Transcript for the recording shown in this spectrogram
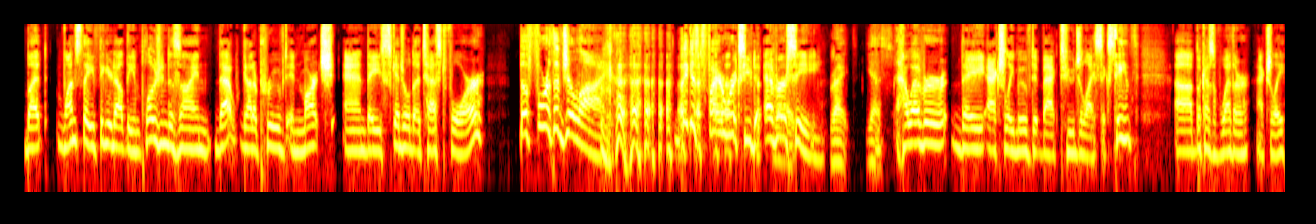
But once they figured out the implosion design, that got approved in March and they scheduled a test for the 4th of July. Biggest fireworks you'd ever Right. see. Right. Yes. However, they actually moved it back to July 16th uh, because of weather, actually,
